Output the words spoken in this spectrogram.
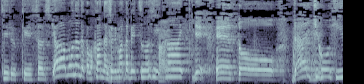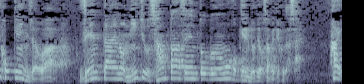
てる計算式ああもうなんだかわかんない。それまた別の日、はい。でえっ、と第1号被保険者は全体の23%分を保険料で納めてください。はい。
